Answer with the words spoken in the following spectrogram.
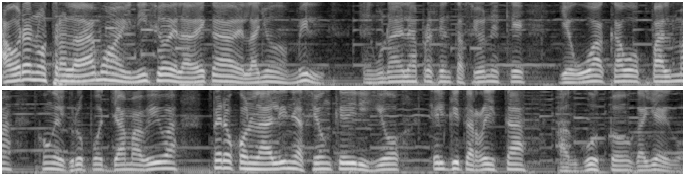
Ahora nos trasladamos a inicios de la década del año 2000, en una de las presentaciones que llevó a cabo Palma con el grupo Llama Viva, pero con la alineación que dirigió el guitarrista Augusto Gallego.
